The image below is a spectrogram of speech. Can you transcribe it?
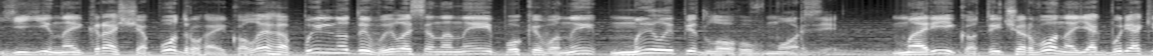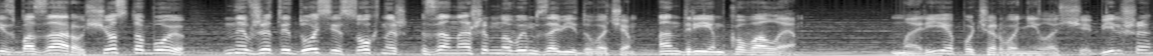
її найкраща подруга і колега, пильно дивилася на неї, поки вони мили підлогу в морзі. Марійко, ти червона, як буряк із базару. Що з тобою? Невже ти досі сохнеш за нашим новим завідувачем Андрієм Ковалем? Марія почервоніла ще більше,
